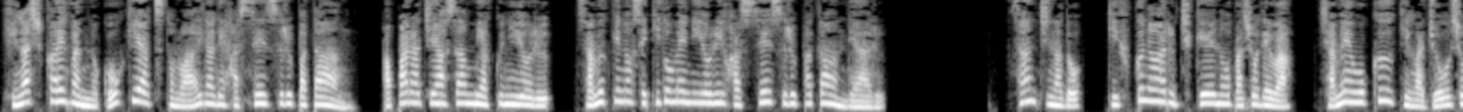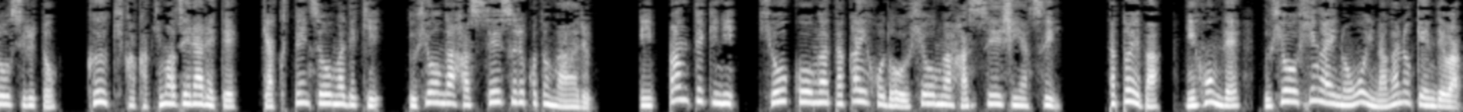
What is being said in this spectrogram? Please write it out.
東海岸の高気圧との間で発生するパターン、アパラチア山脈による寒気の咳止めにより発生するパターンである。山地など起伏のある地形の場所では斜面を空気が上昇すると、空気がかき混ぜられて逆転層ができ、雨氷が発生することがある。一般的に標高が高いほど雨氷が発生しやすい。例えば、日本で雨氷被害の多い長野県では、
